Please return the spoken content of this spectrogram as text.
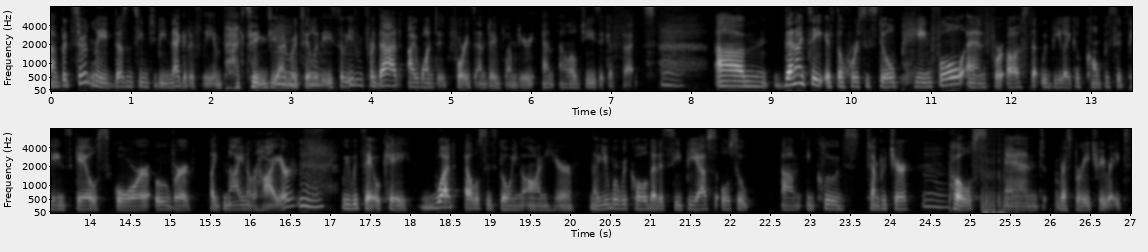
Um, but certainly it doesn't seem to be negatively impacting GI mm, motility. Mm. So even for that, I want it for its anti-inflammatory and analgesic effects. Mm. Um, then I'd say if the horse is still painful, and for us that would be like a composite pain scale score over like nine or higher, mm. we would say, okay, what else is going on here? Now you will recall that a CPS also um, includes temperature, mm. pulse, and respiratory rate.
